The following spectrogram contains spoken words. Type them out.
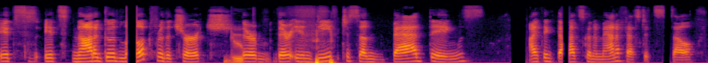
It's it's not a good look for the church. Nope. They're they're in deep to some bad things. I think that's going to manifest itself.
